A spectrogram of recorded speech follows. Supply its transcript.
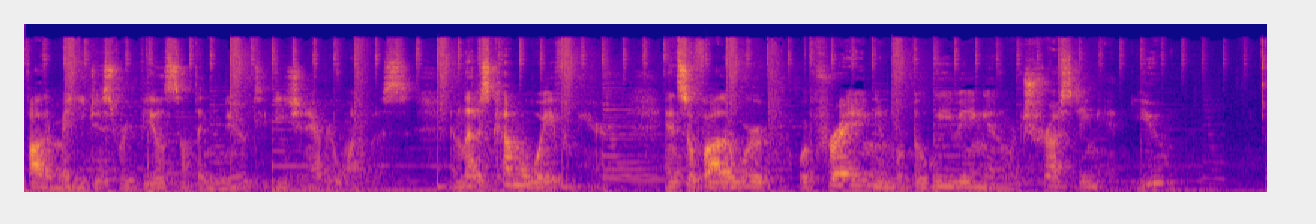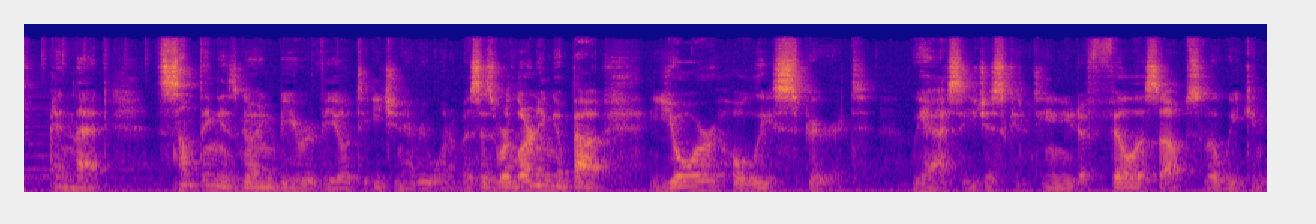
Father, may you just reveal something new to each and every one of us and let us come away from here. And so, Father, we're, we're praying and we're believing and we're trusting in you and that something is going to be revealed to each and every one of us. As we're learning about your Holy Spirit, we ask that you just continue to fill us up so that we can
